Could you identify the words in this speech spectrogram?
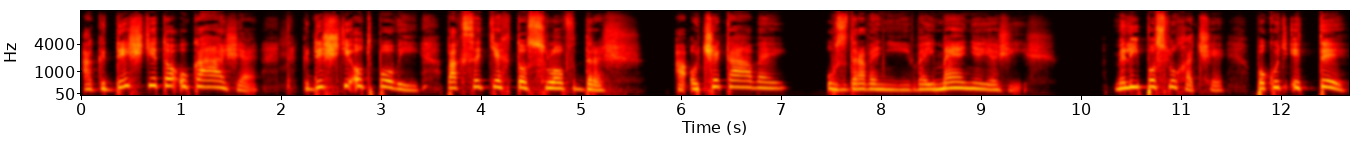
A když ti to ukáže, když ti odpoví, pak se těchto slov drž a očekávej uzdravení ve jméně Ježíš. Milí posluchači, pokud i ty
